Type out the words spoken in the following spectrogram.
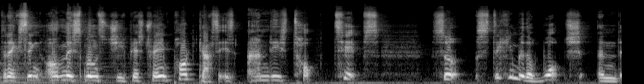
The next thing on this month's GPS Training podcast is Andy's top tips. So, sticking with the watch and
